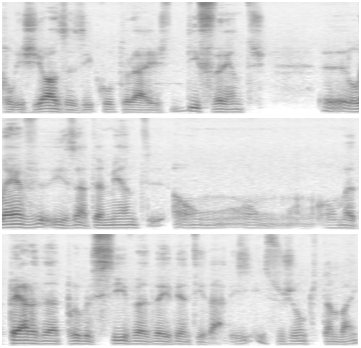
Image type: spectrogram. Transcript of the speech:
religiosas e culturais diferentes eh, leve exatamente a, um, a, uma perda progressiva da identidade. E isso junto também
